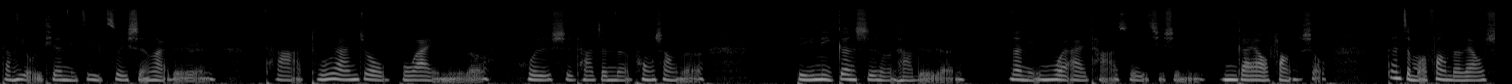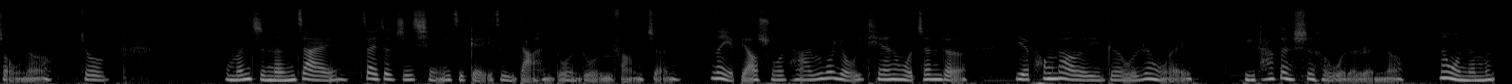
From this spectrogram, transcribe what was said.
当有一天你自己最深爱的人，他突然就不爱你了，或者是他真的碰上了比你更适合他的人，那你因为爱他，所以其实你应该要放手，但怎么放得了手呢？就我们只能在在这之前一直给自己打很多很多预防针。那也不要说他，如果有一天我真的。也碰到了一个我认为比他更适合我的人呢，那我能不，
